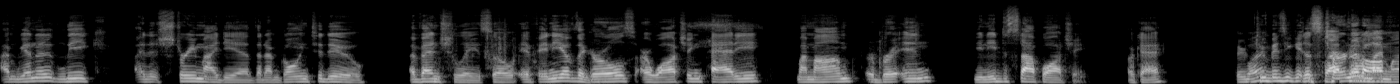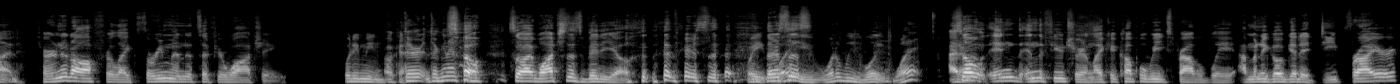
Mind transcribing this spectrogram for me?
I'm gonna leak a stream idea that I'm going to do eventually. So if any of the girls are watching Patty, my mom, or Britain, you need to stop watching. Okay, They're What? too busy getting Just slapped turn it around by mud. turn it off for like three minutes if you're watching. what do you mean? Okay. They're they're gonna have so so I watched this video. there's Wait. there's what? this do you- what do we? Wait. What? I so don't know. in in the future, in like a couple weeks, probably, I'm gonna go get a deep fryer,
